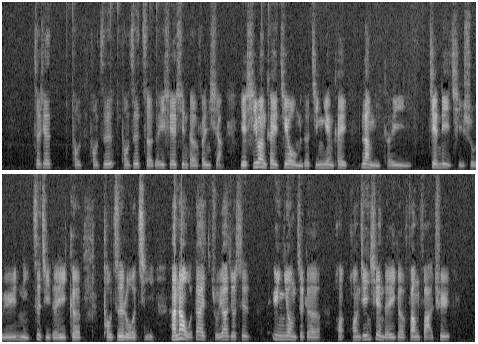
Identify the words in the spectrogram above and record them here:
这些投投资投资者的一些心得分享，也希望可以借我们的经验，可以让你可以建立起属于你自己的一个投资逻辑啊。那我带主要就是运用这个黄黄金线的一个方法去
